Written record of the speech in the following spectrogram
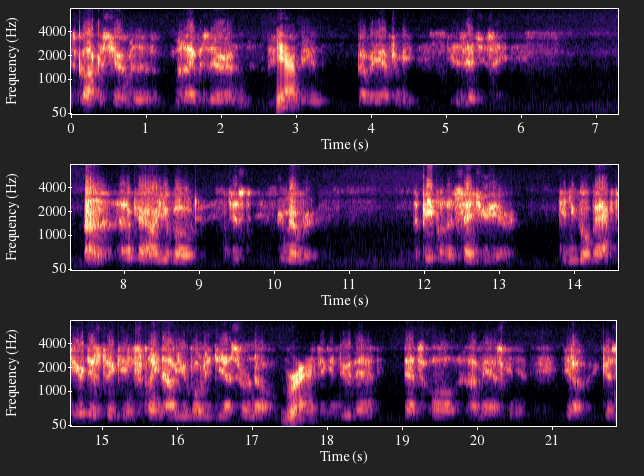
as caucus chairman uh, when I was there, and before Yeah. me and probably after me, is that you say, I don't care how you vote, just remember the people that sent you here. Can you go back to your district and explain how you voted yes or no? Right. If you can do that, that's all I'm asking you. You know, because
